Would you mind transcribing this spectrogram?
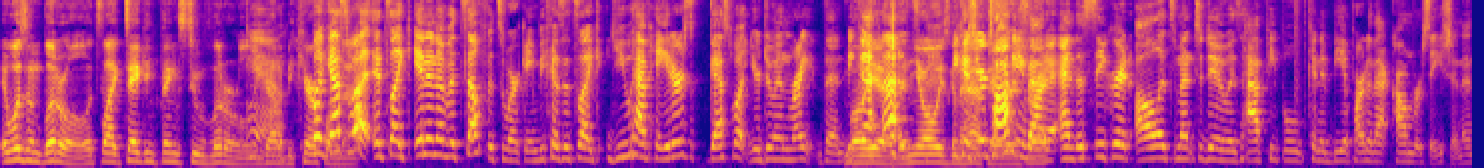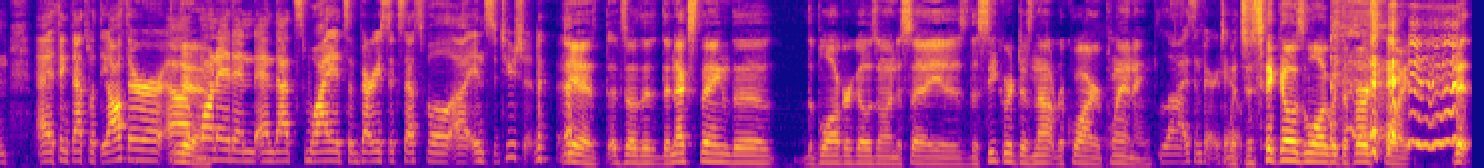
It wasn't literal. It's like taking things too literal. You Yeah. got to be careful. But guess what? It's like in and of itself, it's working because it's like you have haters. Guess what? You're doing right then. Because Well, yeah, then you're always because you're talking about right? it, and the secret, all it's meant to do is have people kind of be a part of that conversation, and I think that's what the author uh, Yeah. wanted, and and that's why it's a very successful uh, institution. yeah. So the the next thing the the blogger goes on to say is the secret does not require planning. Lies and fairy tales. which is it goes along with the first point that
